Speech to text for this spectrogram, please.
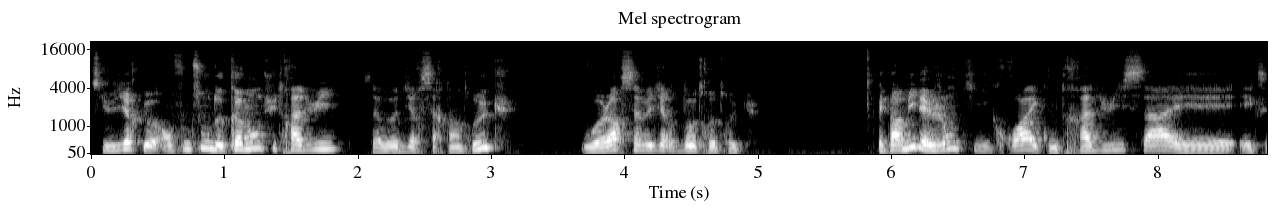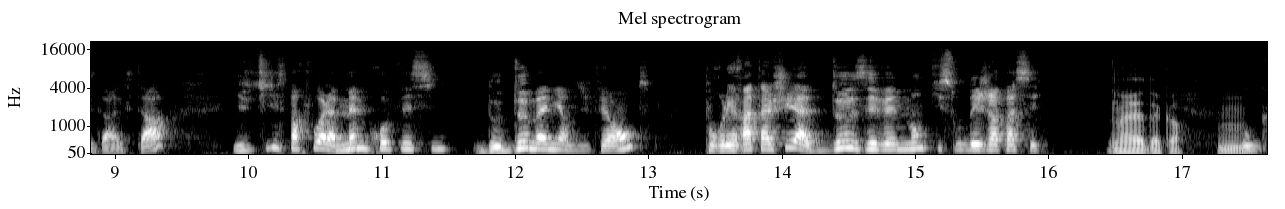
Ce qui veut dire qu'en fonction de comment tu traduis, ça veut dire certains trucs, ou alors ça veut dire d'autres trucs. Et parmi les gens qui y croient et qui ont traduit ça, et, et etc., etc., ils utilisent parfois la même prophétie de deux manières différentes pour les rattacher à deux événements qui sont déjà passés. Ouais, d'accord. Hmm. Donc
